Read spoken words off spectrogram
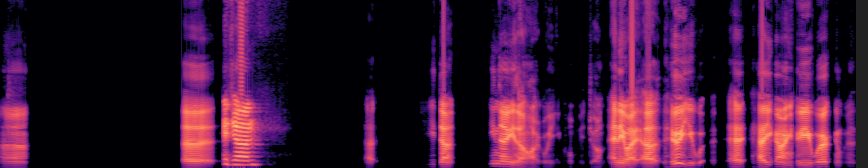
Uh, uh, Hey, John. you don't, you know, you don't like when you call me John. Anyway, uh, who are you? How, how you going? Who are you working with?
